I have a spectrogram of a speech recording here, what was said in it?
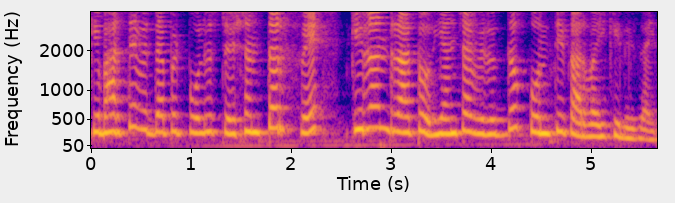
की भारतीय विद्यापीठ पोलीस स्टेशनतर्फे किरण राठोड यांच्या विरुद्ध कोणती कारवाई केली जाईल?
